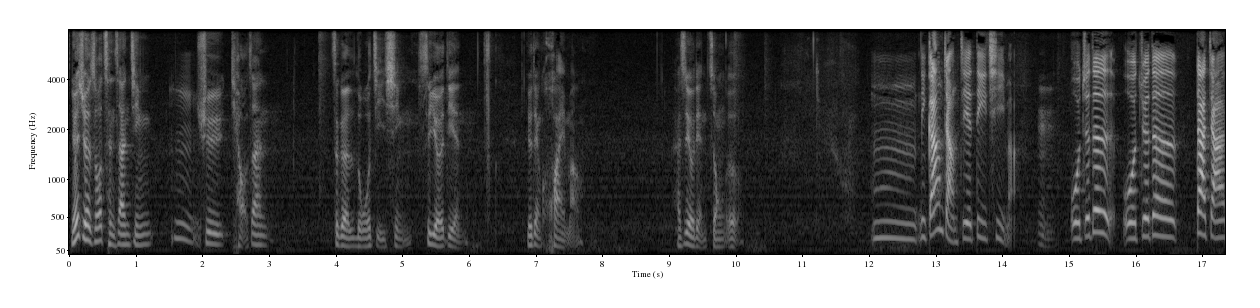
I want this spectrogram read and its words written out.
你会觉得说陈三金嗯，去挑战这个逻辑性是有一点有点坏吗？还是有点中二？嗯，你刚刚讲接地气嘛，嗯，我觉得，我觉得大家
